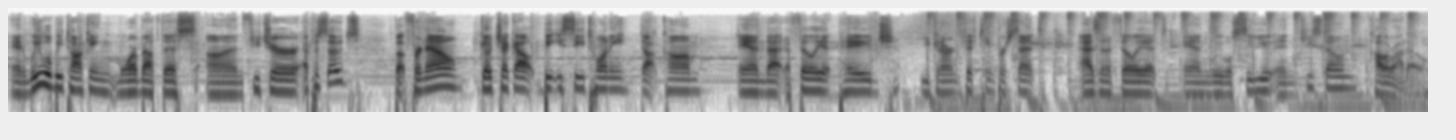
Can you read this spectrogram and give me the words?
And we will be talking more about this on future episodes. But for now, go check out bec20.com and that affiliate page. You can earn 15% as an affiliate, and we will see you in Keystone, Colorado.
